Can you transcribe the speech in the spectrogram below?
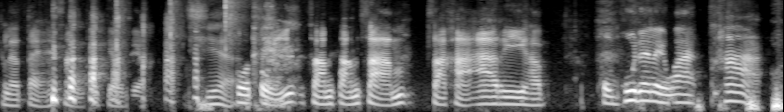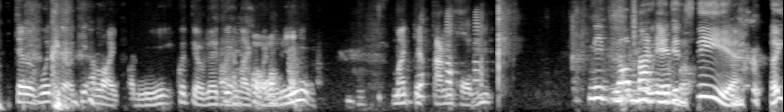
ก็แล้วแต่ให้สั่งก๋วยเตี๋ยวเรือเชี่ยโกตุ๋ยสามสามสามสาขาอารีครับ ผมพูดได้เลยว่า ถ้าเจอก๋วยเตี๋ยวที่อร่อยกว่านี้ก๋วยเตี๋ยวเรือที่อร่อยกว่านี้ มาเก็บตังค์ผม นี่รอบบ้านเอเอ็มเจนซี่อะเฮ้ย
